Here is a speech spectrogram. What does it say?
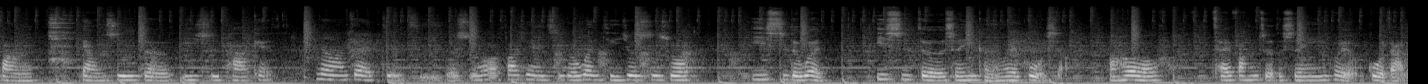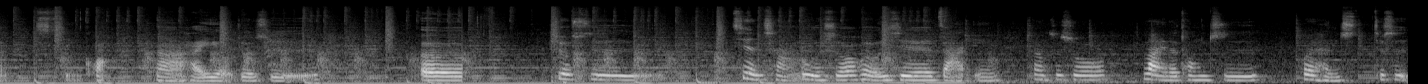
防两支的医师 podcast。那在剪辑的时候发现几个问题，就是说医师的问，医师的声音可能会过小，然后采访者的声音会有过大的情况。那还有就是，呃，就是。现场录的时候会有一些杂音，像是说 line 的通知会很，就是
